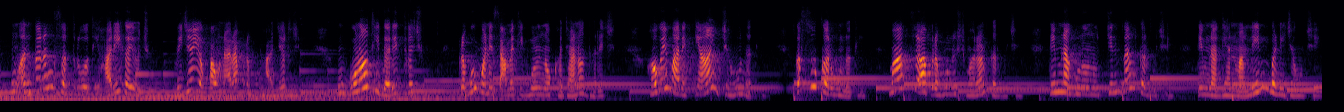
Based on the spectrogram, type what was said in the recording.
હું અંતરંગ શત્રુઓથી હારી ગયો છું. વિજય અપાવનારા પ્રભુ હાજર છે. હું ગુણોથી દરિદ્ર છું. પ્રભુ મને સામેથી ગુણનો ખજાનો ધરે છે. હવે મારે ક્યાંય જવું નથી. કશું કરવું નથી. માત્ર આ પ્રભુનું સ્મરણ કરવું છે. તેમના ગુણોનું ચિંતન કરવું છે. તેમના ધ્યાનમાં લીન બની જવું છે.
